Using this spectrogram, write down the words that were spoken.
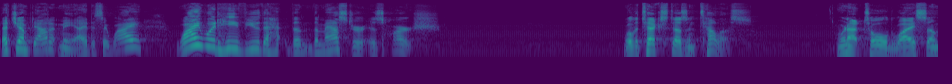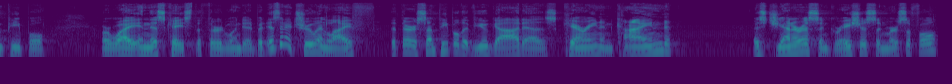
That jumped out at me. I had to say, why, why would he view the, the, the master as harsh? Well, the text doesn't tell us. We're not told why some people, or why in this case the third one did. But isn't it true in life that there are some people that view God as caring and kind, as generous and gracious and merciful,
